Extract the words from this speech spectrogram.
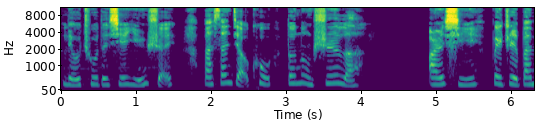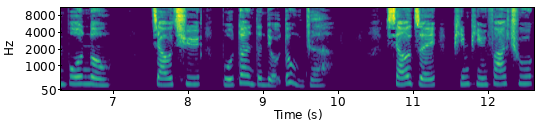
流出的些饮水把三角裤都弄湿了。儿媳被这般拨弄，娇躯不断的扭动着，小嘴频频发出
